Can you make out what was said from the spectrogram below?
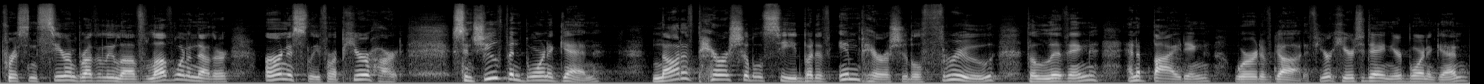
For a sincere and brotherly love, love one another earnestly from a pure heart, since you've been born again, not of perishable seed, but of imperishable, through the living and abiding Word of God. If you're here today and you're born again,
